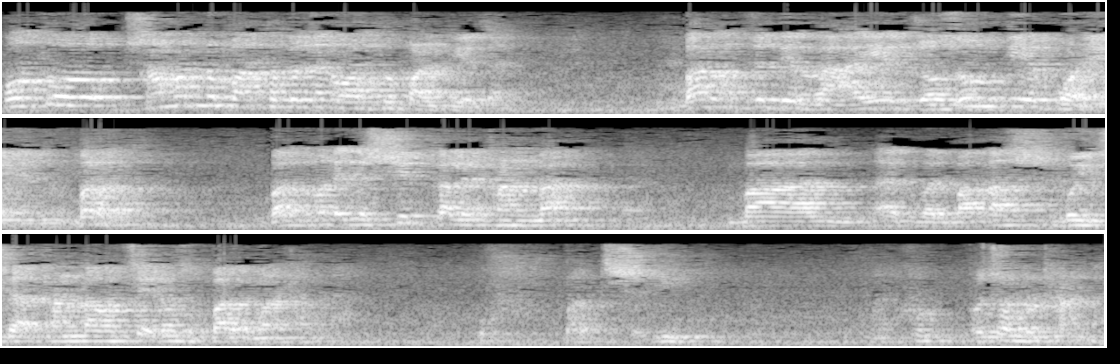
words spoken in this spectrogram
কত সামান্য পার্থক্য যেন অর্থ পাল্টিয়ে যায়। বারত যদি রায়ে যজম দিয়ে পড়েন বারত বারত মানে যে শীতকালে ঠান্ডা বা একবার বাতাস বইছে ঠান্ডা হচ্ছে, এটা হচ্ছে বারত মানে ঠান্ডা মানে খুব প্রচণ্ড ঠান্ডা।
